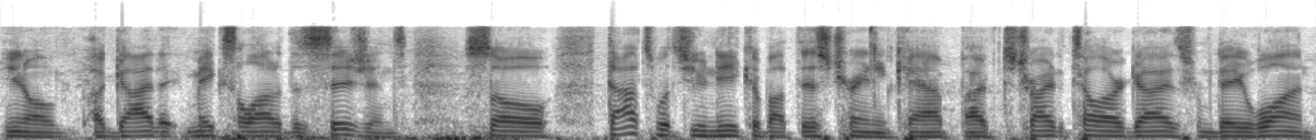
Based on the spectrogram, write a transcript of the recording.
you know, a guy that makes a lot of decisions. So that's what's unique about this training camp. I've tried to tell our guys from day one.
